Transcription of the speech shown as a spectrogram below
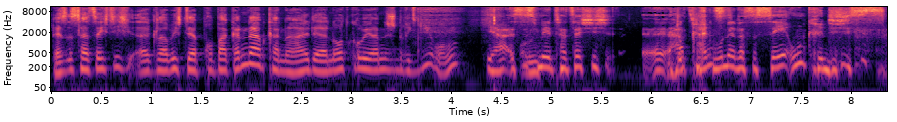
das ist tatsächlich, äh, glaube ich, der Propagandakanal der nordkoreanischen Regierung. Ja, es ist mir tatsächlich, äh, hat kannst- gewundert, dass es sehr unkritisch ist.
